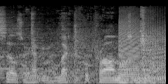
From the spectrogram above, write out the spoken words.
Cells are having electrical problems.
